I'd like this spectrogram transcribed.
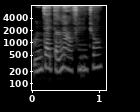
我们再等两分钟。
